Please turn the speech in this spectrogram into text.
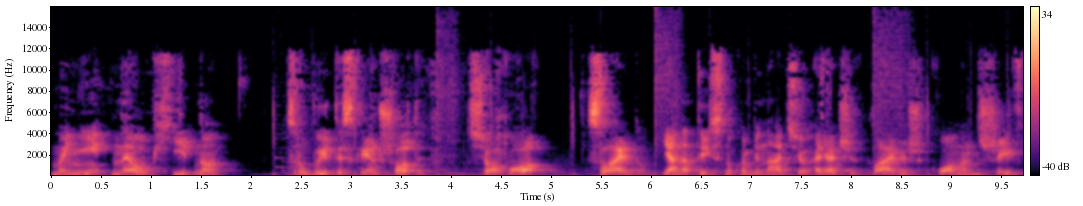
мені необхідно зробити скріншот цього слайду. Я натисну комбінацію гарячих клавіш Command, Shift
